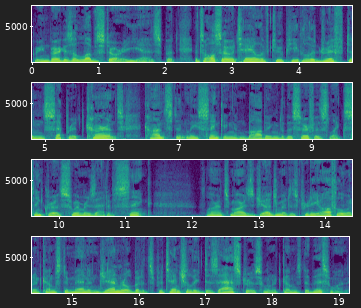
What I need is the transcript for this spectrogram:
Greenberg is a love story, yes, but it's also a tale of two people adrift in separate currents, constantly sinking and bobbing to the surface like synchro swimmers out of sync. Florence Marr's judgment is pretty awful when it comes to men in general, but it's potentially disastrous when it comes to this one.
